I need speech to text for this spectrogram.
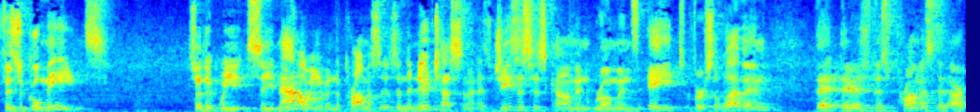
physical means. So that we see now, even the promises in the New Testament, as Jesus has come in Romans 8, verse 11, that there's this promise that our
